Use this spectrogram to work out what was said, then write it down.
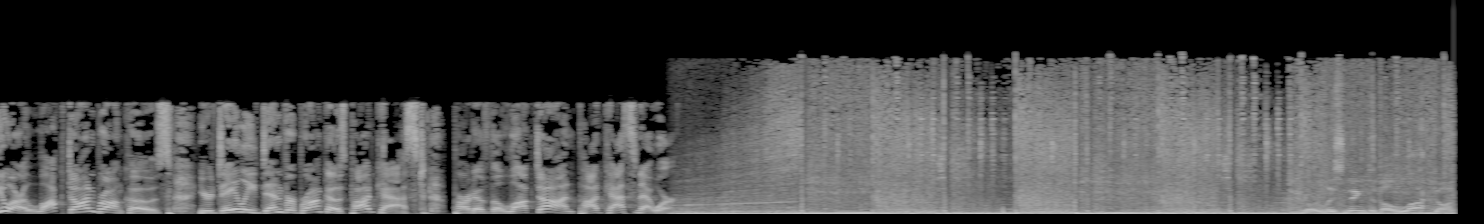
You are Locked On Broncos, your daily Denver Broncos podcast, part of the Locked On Podcast Network. You're listening to the Locked On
